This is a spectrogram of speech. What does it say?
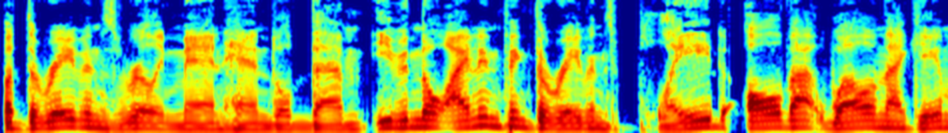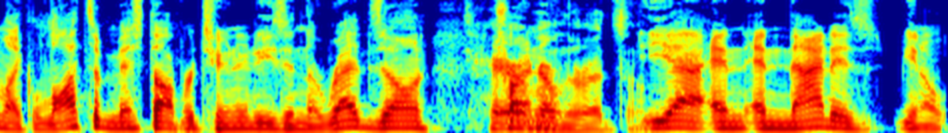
but the Ravens really manhandled them, even though I didn't think the Ravens played all that well in that game. Like lots of missed opportunities in the red zone. Terrible in the red zone. Yeah, and and that is you know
